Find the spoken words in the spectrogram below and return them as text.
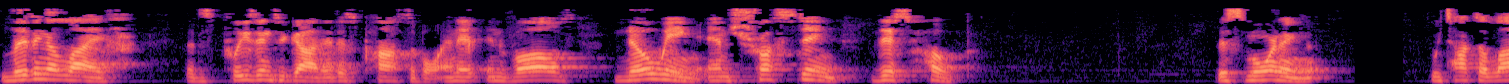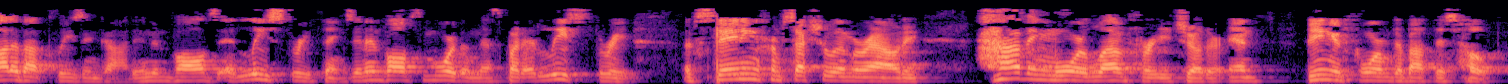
Living a life that is pleasing to God, it is possible, and it involves knowing and trusting this hope. This morning, we talked a lot about pleasing God. It involves at least three things. It involves more than this, but at least three. Abstaining from sexual immorality, having more love for each other, and being informed about this hope.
